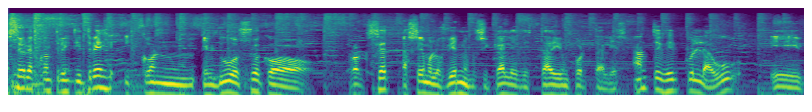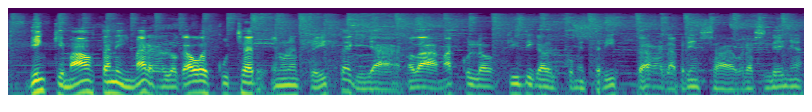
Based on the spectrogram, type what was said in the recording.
14 horas con 33 y con el dúo sueco Roxette hacemos los viernes musicales de Estadio en Portales. Antes de ir con la U, eh, bien quemado está Neymar, lo acabo de escuchar en una entrevista que ya no daba más con la crítica de los comentaristas, la prensa brasileña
